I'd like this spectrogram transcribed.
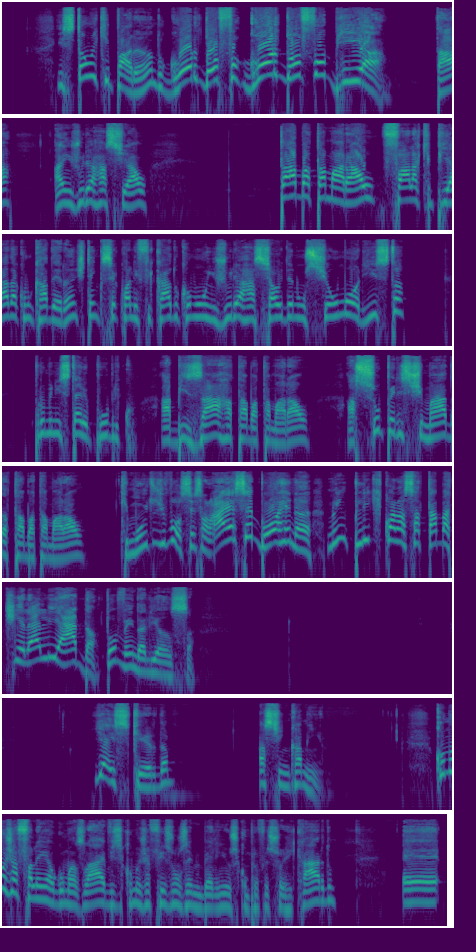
Estão equiparando gordofo- gordofobia, tá? A injúria racial. Tabata Amaral fala que piada com cadeirante tem que ser qualificado como injúria racial e denuncia um humorista para o Ministério Público. A bizarra Tabata Amaral, a superestimada Tabata Amaral, que muitos de vocês falam, ah, essa é boa, Renan, não implique com a nossa Tabatinha, ela é aliada. Tô vendo a aliança. E a esquerda, assim caminha. Como eu já falei em algumas lives e como eu já fiz uns MBL News com o professor Ricardo, é,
